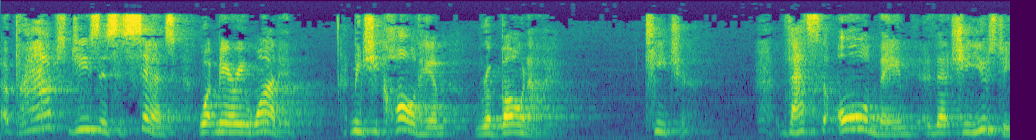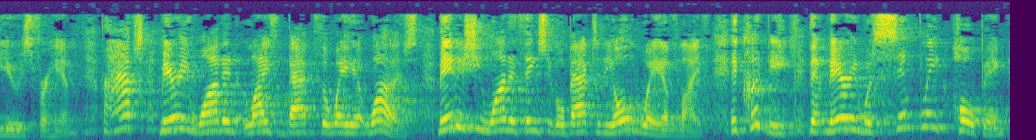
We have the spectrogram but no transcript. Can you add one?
Uh, perhaps Jesus sensed what Mary wanted. I mean, she called him Rabboni, teacher. That's the old name that she used to use for him. Perhaps Mary wanted life back the way it was. Maybe she wanted things to go back to the old way of life. It could be that Mary was simply hoping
